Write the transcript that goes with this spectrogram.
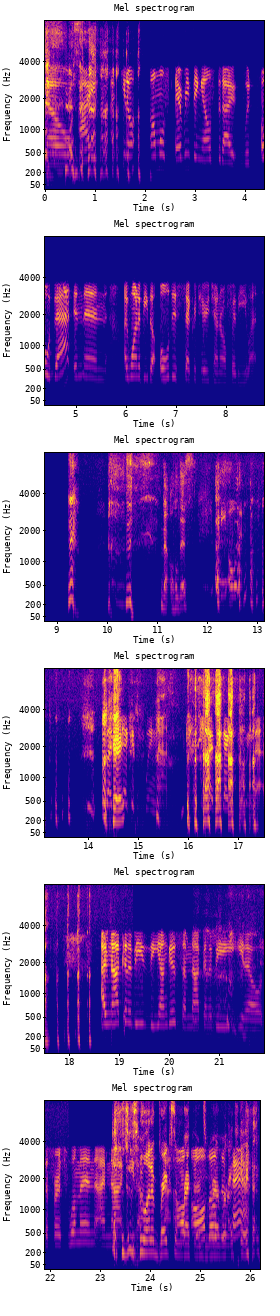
No, I, I, you know, almost everything else that I would. Oh, that, and then I want to be the oldest Secretary General for the UN. the oldest. The oldest. 'Cause I think I could swing that. I think I could swing that. I'm not going to be the youngest. I'm not going to be, you know, the first woman. I'm not. I just you know, want to break some all, records all wherever I passed. can.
